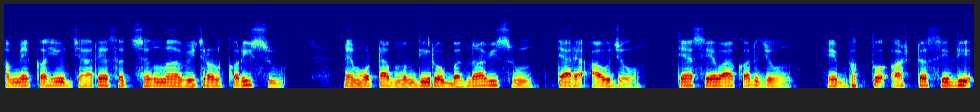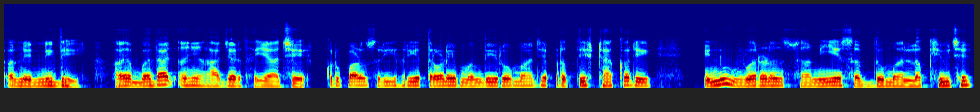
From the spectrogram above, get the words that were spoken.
અમે કહ્યું, જ્યારે સત્સંગમાં વિચરણ કરીશું ને મોટા મંદિરો બનાવીશું, ત્યારે આવજો. ત્યાં સેવા કરજો. હે ભક્તો, અષ્ટસિદ્ધિ અને નિધિ હવે બધા જ અહીં હાજર થયા છે. કૃપાળુ શ્રી હરિએ ત્રણેય મંદિરોમાં જે પ્રતિષ્ઠા કરી, એનું વર્ણન સ્વામીએ શબ્દોમાં લખ્યું છે,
